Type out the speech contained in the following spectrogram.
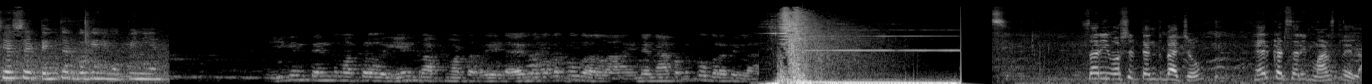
ಸರ್ ಸರ್ ಟೆಂತರ್ ಬಗ್ಗೆ ನಿಮ್ಮ ಒಪಿನಿಯನ್ ಈಗಿನ ಟೆಂತ್ ಮಕ್ಕಳು ಏನ್ ಕ್ರಾಫ್ಟ್ ಮಾಡ್ತಾರ್ರಿ? ಡಯಾಗ್ರಾಮ್ ಹಾಕಕ್ಕೂ ಬರಲ್ಲ ಇಂಡಿಯನ್ ಮ್ಯಾಪ್ ಹಾಕಕ್ಕೂ ಬರೋದಿಲ್ಲ. ಸರ್ ಈ ವರ್ಷ ಟೆಂತ್ ಬ್ಯಾಚು ಹೇರ್ ಕಟ್ ಸರಿಗೆ ಮಾಡಿಸ್ಲಿಲ್ಲ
